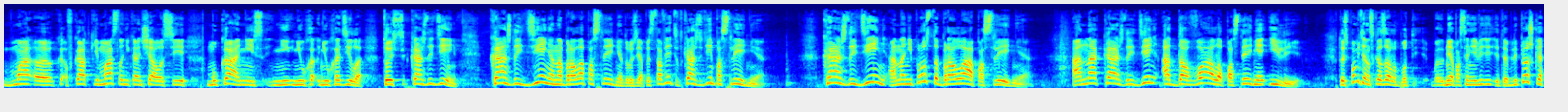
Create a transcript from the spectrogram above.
э, в катке масло не кончалось и мука не, не, не уходила. То есть каждый день. Каждый день она брала последнее, друзья. Представляете, вот каждый день последнее. Каждый день она не просто брала последнее, она каждый день отдавала последнее Илии. То есть, помните, она сказала, вот у меня последняя эта лепешка,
